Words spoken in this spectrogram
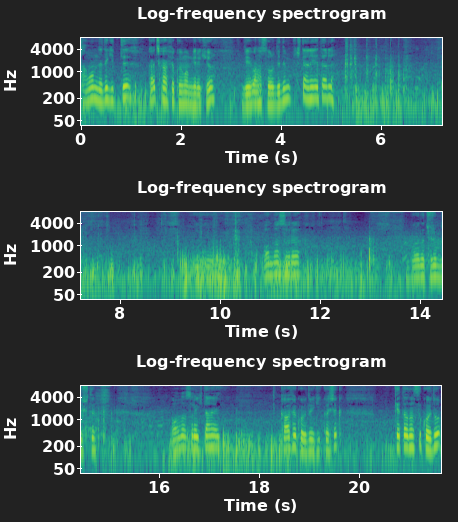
Tamam dedi gitti. Kaç kahve koymam gerekiyor? diye bana sor dedim. iki tane yeterli. Ondan sonra bu arada çocuk düştü. Ondan sonra iki tane kahve koydu iki kaşık. Kettle'dan su koydu.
